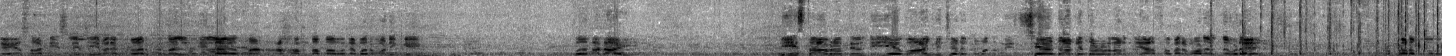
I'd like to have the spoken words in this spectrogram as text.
കെ എസ് ആർ ടി സിയിലെ ജീവനക്കാർക്ക് നൽകില്ല എന്ന അഹന്ത നിറഞ്ഞ മറുപടിക്ക് ബദലായി. ഈ സ്ഥാപനത്തിൽ ഡി എ വാങ്ങിച്ചെടുക്കുമെന്ന് നിശ്ചയദാർഢ്യത്തോടെ നടത്തിയ സമരമാണ് ഇന്നിവിടെ നടക്കുന്നത്.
